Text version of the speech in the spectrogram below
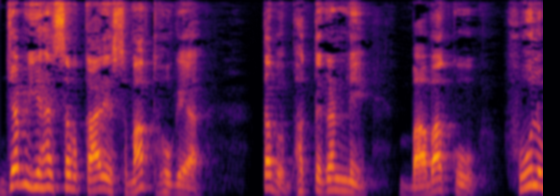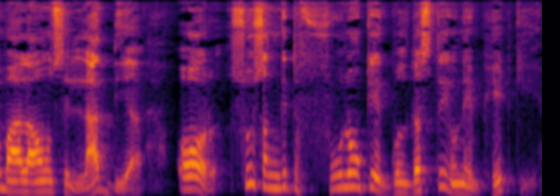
जब यह सब कार्य समाप्त हो गया, तब भक्तगण ने बाबा को फूल मालाओं से लाद दिया और सुसंगित फूलों के गुलदस्ते उन्हें भेंट किए।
